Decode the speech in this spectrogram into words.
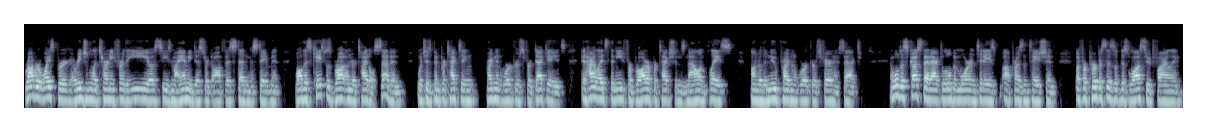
Robert Weisberg, a regional attorney for the EEOC's Miami district office, said in a statement, while this case was brought under Title VII, which has been protecting pregnant workers for decades, it highlights the need for broader protections now in place under the new Pregnant Workers Fairness Act. And we'll discuss that act a little bit more in today's uh, presentation. But for purposes of this lawsuit filing,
